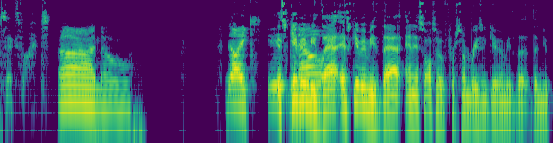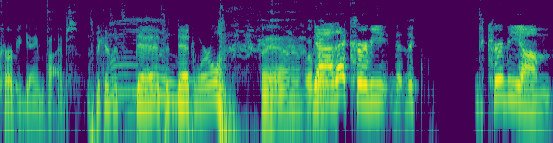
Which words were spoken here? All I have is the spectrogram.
06 vibes. I know. Like It's you giving me that. It's giving me that, and it's also for some reason giving me the the new Kirby game vibes. It's because it's dead. It's a dead world. Yeah, Yeah, bit. that Kirby, the, the the Kirby, um,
